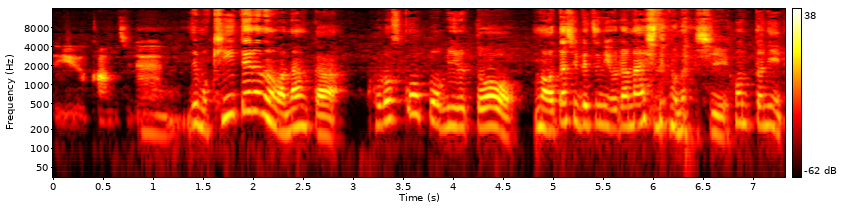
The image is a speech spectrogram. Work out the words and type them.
ていう感じで。うんでも聞いてるのはなんか、ホロスコープを見ると、まあ私別に占い師でもないし、本当に、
